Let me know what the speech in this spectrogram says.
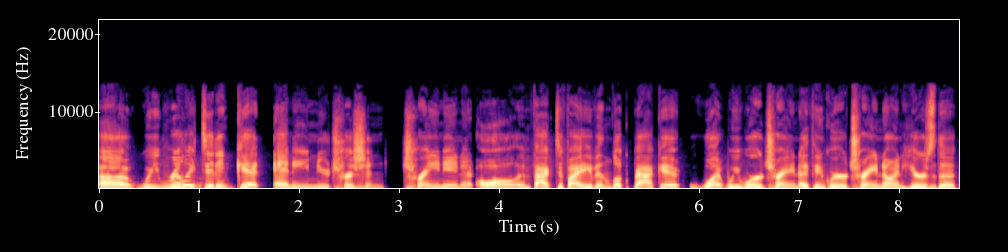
uh, we really didn't get any nutrition training at all. In fact, if I even look back at what we were trained, I think we were trained on here's the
